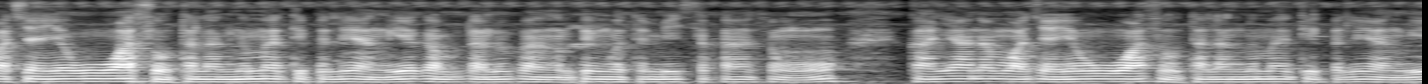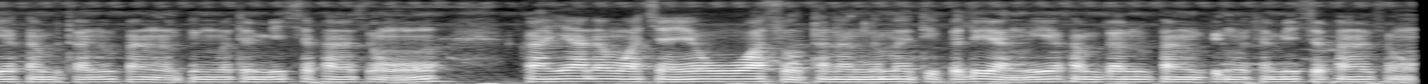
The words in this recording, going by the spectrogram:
วาจายวาโสตลังนมติปะเลียงเรียกกรรมตานุปังเป็นวัตมิสภาสงกายานวาจายวาโสตลังนมติปะเลียงเรียกกรรมตานุปังเป็นวัตมิสภาสงกายานวาจายวาโสตลังนมติปะเลียงเรียกกรรมตานุปังเป็นวัตมิสภาสง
